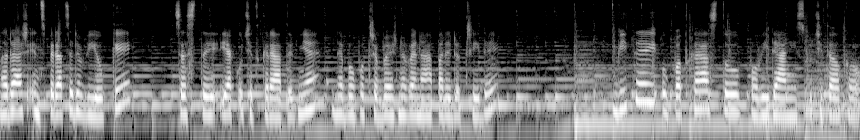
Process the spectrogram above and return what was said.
Hledáš inspiraci do výuky, cesty, jak učit kreativně, nebo potřebuješ nové nápady do třídy? Vítej u podcastu Povídání s učitelkou.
